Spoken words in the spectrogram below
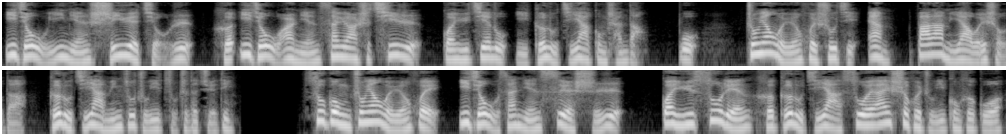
一九五一年十一月九日和一九五二年三月二十七日。关于揭露以格鲁吉亚共产党部中央委员会书记 M 巴拉米亚为首的格鲁吉亚民族主义组织的决定。苏共中央委员会一九五三年四月十日关于苏联和格鲁吉亚苏维埃社会主义共和国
